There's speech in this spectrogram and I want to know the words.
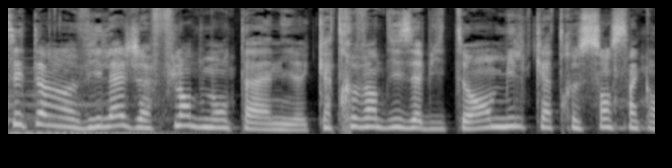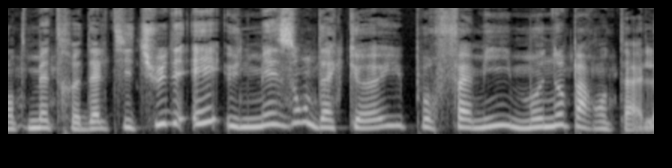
C'est un village à flanc de montagne, 90 habitants, 1450 mètres d'altitude et une maison d'accueil pour familles monoparentales.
